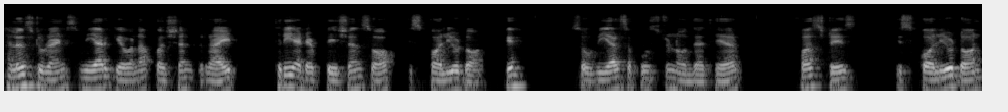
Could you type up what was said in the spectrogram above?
Hello students, we are given a question, write three adaptations of Scoliodon. Okay, so we are supposed to know that here. First is Scoliodon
